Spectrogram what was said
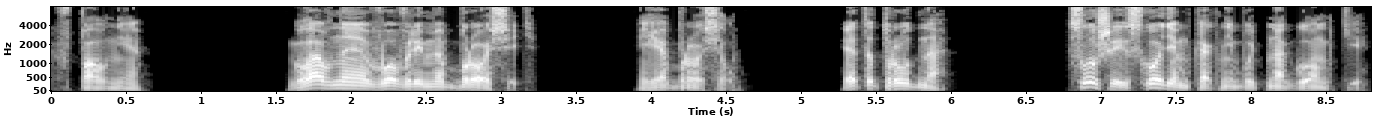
Вполне. Главное вовремя бросить. Я бросил. Это трудно. Слушай, сходим как-нибудь на гонки.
